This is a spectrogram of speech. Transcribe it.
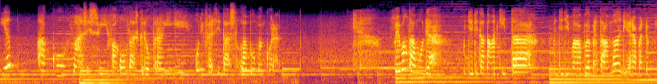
Yap, aku mahasiswi Fakultas Kedokteran Gigi Universitas Lambung Mangkurat. Memang tak mudah menjadi tantangan kita menjadi maba pertama di era pandemi.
